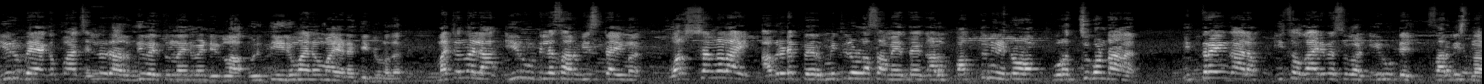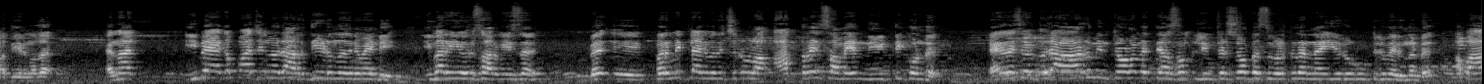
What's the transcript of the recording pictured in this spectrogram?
ഈ ഒരു വേഗപ്പാച്ചലിന് ഒരു അറുതി വരുത്തുന്നതിന് വേണ്ടിയിട്ടുള്ള ഒരു തീരുമാനവുമായാണ് എത്തിയിട്ടുള്ളത്. മറ്റൊന്നല്ല ഈ റൂട്ടിലെ സർവീസ് ടൈം വർഷങ്ങളായി അവരുടെ പെർമിറ്റിലുള്ള സമയത്തേക്കാളും പത്ത് മിനിറ്റോളം കുറച്ചുകൊണ്ടാണ് ഇത്രയും കാലം ഈ സ്വകാര്യ ബസ്സുകൾ ഈ റൂട്ടിൽ സർവീസ് നടത്തിയിരുന്നത്. എന്നാൽ ഈ വേഗപ്പാച്ചലിന് ഒരു അറുതി ഇടുന്നതിന് വേണ്ടി ഇവർ ഈ ഒരു സർവീസ് പെർമിറ്റിൽ അനുവദിച്ചിട്ടുള്ള അത്രയും സമയം നീട്ടിക്കൊണ്ട് ഏകദേശം ഒരു ആറ് മിനിറ്റോളം വ്യത്യാസം ലിമിറ്റഡ് സ്റ്റോപ്പ് ബസ്സുകൾക്ക് തന്നെ ഈ ഒരു റൂട്ടിൽ വരുന്നുണ്ട്. അപ്പൊ ആ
